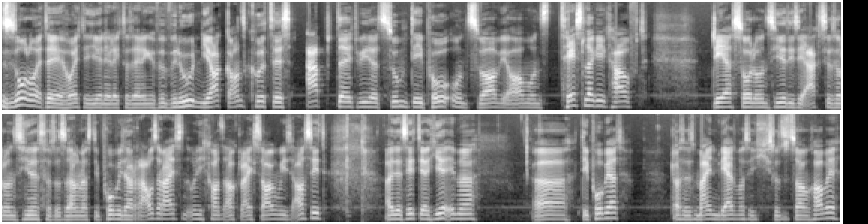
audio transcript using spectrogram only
So Leute, heute hier in Elektrotechnik 5 Minuten. Ja, ganz kurzes Update wieder zum Depot und zwar wir haben uns Tesla gekauft. Der soll uns hier, diese Aktie soll uns hier sozusagen das Depot wieder rausreißen und ich kann es auch gleich sagen, wie es aussieht. Also ihr seht ja hier immer äh, Depotwert. Das ist mein Wert, was ich sozusagen habe,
